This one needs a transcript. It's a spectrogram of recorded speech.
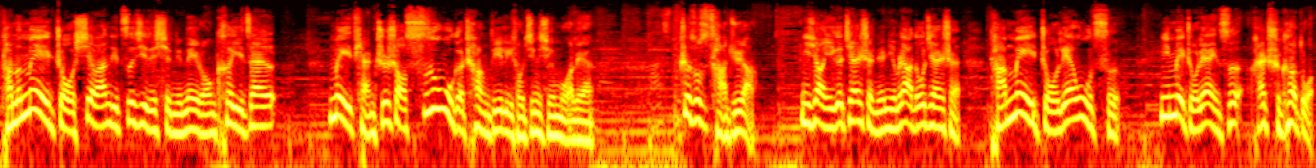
他们每周写完的自己的新的内容，可以在每天至少四五个场地里头进行磨练。这就是差距啊！你想一个健身的，你们俩都健身，他每周练五次，你每周练一次，还吃可多，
